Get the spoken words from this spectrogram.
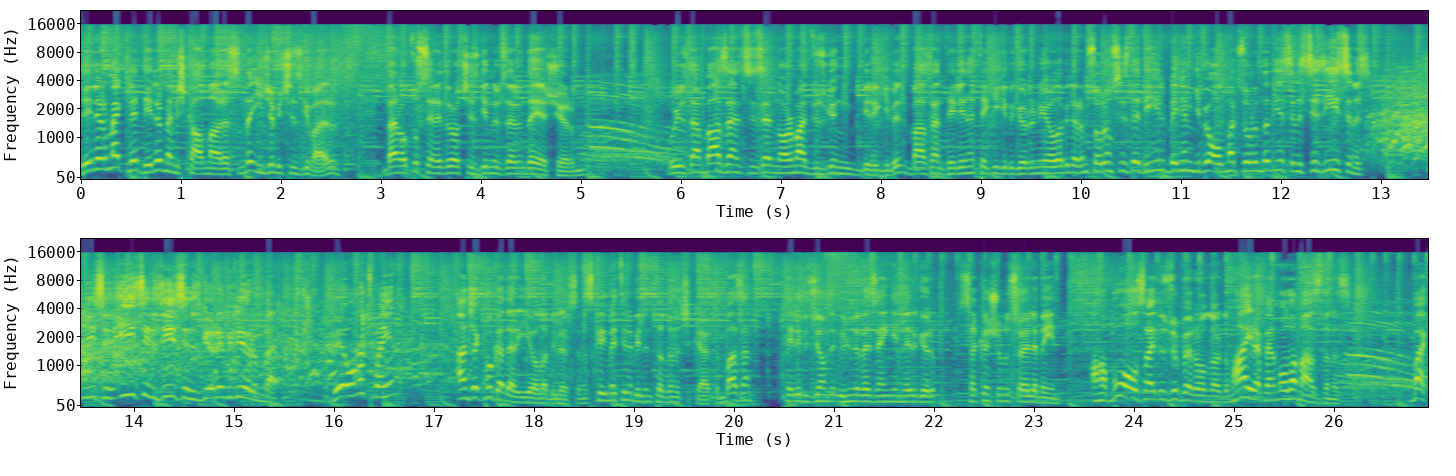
Delirmekle delirmemiş kalma arasında ince bir çizgi var. Ben 30 senedir o çizginin üzerinde yaşıyorum. Bu yüzden bazen size normal düzgün biri gibi, bazen delinin teki gibi görünüyor olabilirim. Sorun sizde değil, benim gibi olmak zorunda değilsiniz. Siz iyisiniz. İyisiniz, iyisiniz, iyisiniz. Görebiliyorum ben. Ve unutmayın, ancak bu kadar iyi olabilirsiniz. Kıymetini bilin, tadını çıkartın. Bazen televizyonda ünlü ve zenginleri görüp sakın şunu söylemeyin. Aha bu olsaydı süper olurdum. Hayır efendim olamazdınız. Bak,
